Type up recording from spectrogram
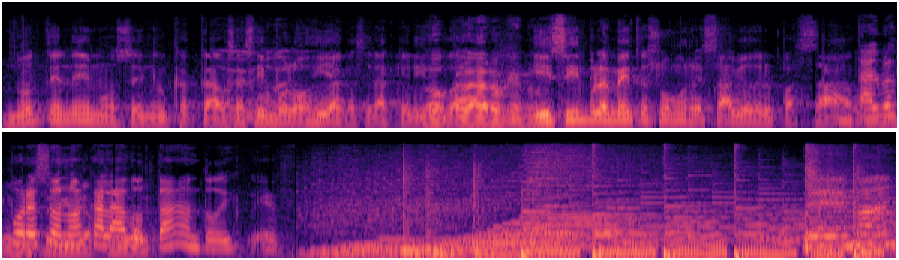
No tenemos en el cacao No esa simbología que se le ha querido No, dar. claro que no. Y simplemente son un resabio del pasado. Tal vez que por eso no ha calado tanto. eh, de mañana.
